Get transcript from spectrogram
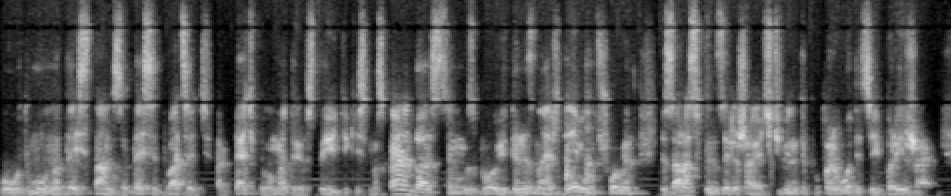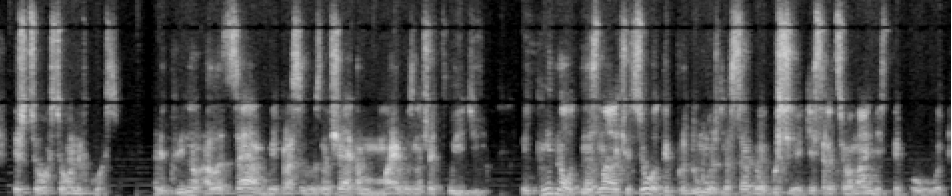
Бо умовно десь там за 10-20 там 5 кілометрів стоїть якийсь москаль да, з цим зброєю. Ти не знаєш, де він, що він, і зараз він заряджає, чи він типу переводиться і переїжджає. Ти ж цього всього не в курсі. Відповідно, але це якраз визначає там, має визначати твої дії. Відповідно, от не знаючи цього, ти придумуєш для себе якусь якусь раціональність, типу, от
